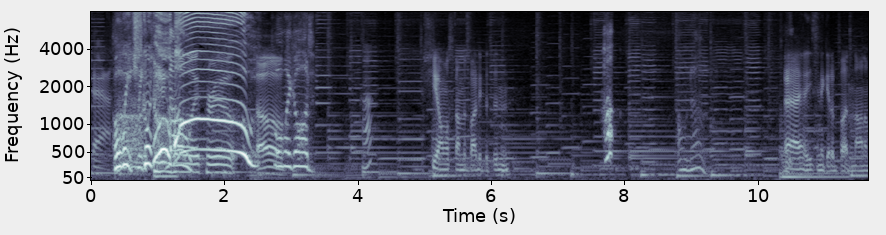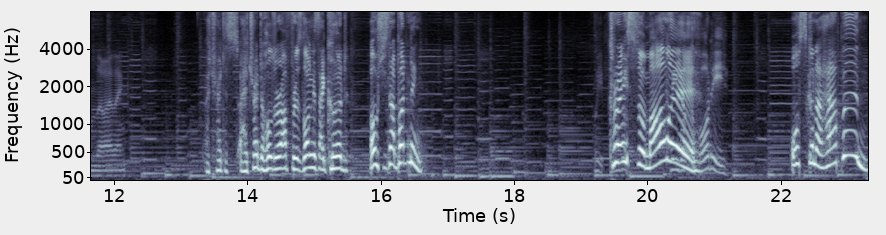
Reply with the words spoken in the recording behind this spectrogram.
fast. Oh wait, she's going. Oh! Oh! Oh, my god. she almost found the body, but didn't. Oh no. Uh, he's gonna get a button on him though. I think. I tried to. I tried to hold her off for as long as I could. Oh, she's not buttoning. Christ Cleaned up the Molly! body. What's gonna happen?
